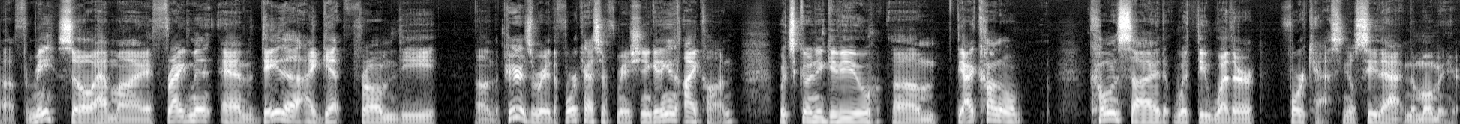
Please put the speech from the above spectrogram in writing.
uh, for me. So I have my fragment and the data I get from the um, the periods array, the forecast information, you're getting an icon, which is going to give you um, the icon will coincide with the weather forecast. And you'll see that in a moment here.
